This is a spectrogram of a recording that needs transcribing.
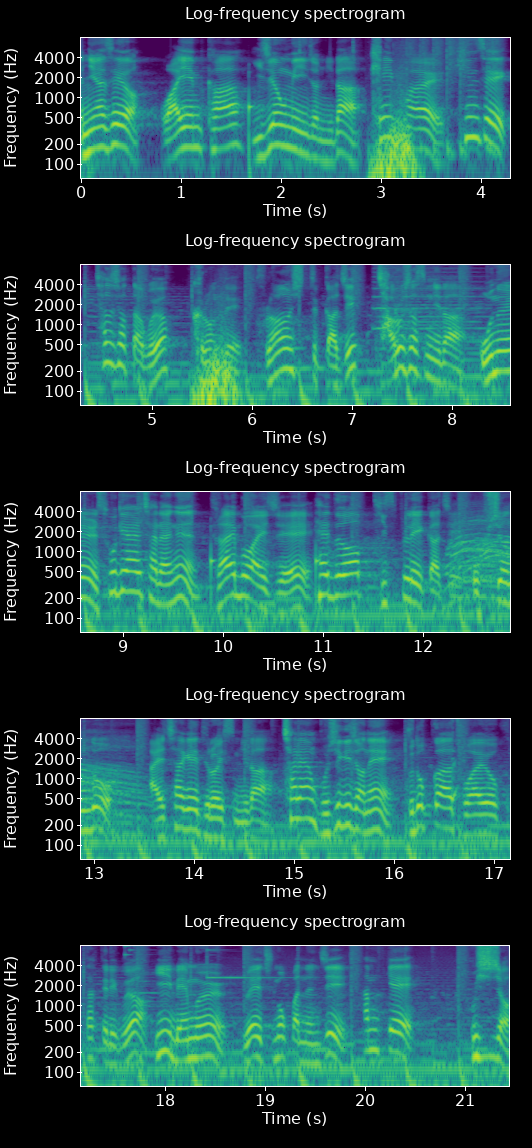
안녕하세요. YM카 이재용 매니저입니다. K8 흰색 찾으셨다고요? 그런데 브라운 시트까지? 잘 오셨습니다. 오늘 소개할 차량은 드라이브와이즈의 헤드업 디스플레이까지 옵션도 알차게 들어있습니다. 차량 보시기 전에 구독과 좋아요 부탁드리고요. 이 매물 왜 주목받는지 함께 보시죠.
